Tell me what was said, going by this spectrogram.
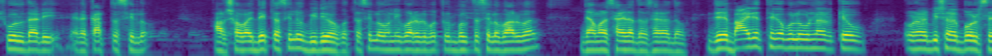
চুল দাড়ি এটা কাটতেছিল। আর সবাই দেখতেছিল ভিডিও করতেছিল উনি পরে বলতে- বলতেছিল বারবার যে আমার সাইডা দাও সাইডা দাও। যে বাইরের থেকে বলে ওনার কেউ, ওনার বিষয়ে বলছে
